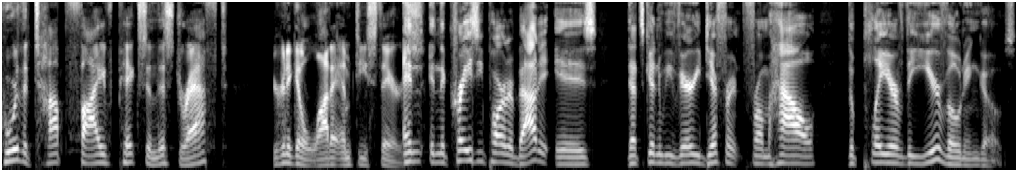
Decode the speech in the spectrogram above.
who are the top five picks in this draft, you're going to get a lot of empty stares. and and the crazy part about it is that's going to be very different from how the player of the year voting goes.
